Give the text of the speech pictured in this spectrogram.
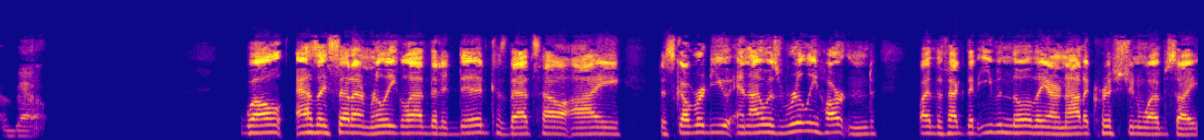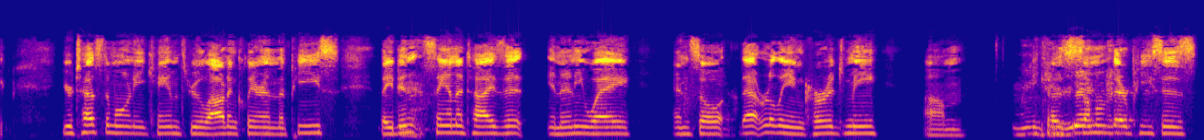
about. Well, as I said, I'm really glad that it did because that's how I discovered you. And I was really heartened by the fact that even though they are not a Christian website, your testimony came through loud and clear in the piece. They didn't sanitize it in any way. And so that really encouraged me. Um, because some of their pieces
